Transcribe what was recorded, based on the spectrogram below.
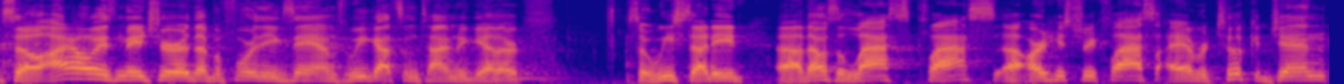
So I always made sure that before the exams, we got some time together so we studied. Uh, that was the last class, uh, art history class I ever took. Jen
